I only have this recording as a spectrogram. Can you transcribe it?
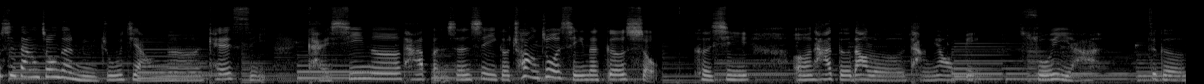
故事当中的女主角呢，Cassie 凯西呢，她本身是一个创作型的歌手，可惜，呃，她得到了糖尿病，所以啊，这个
